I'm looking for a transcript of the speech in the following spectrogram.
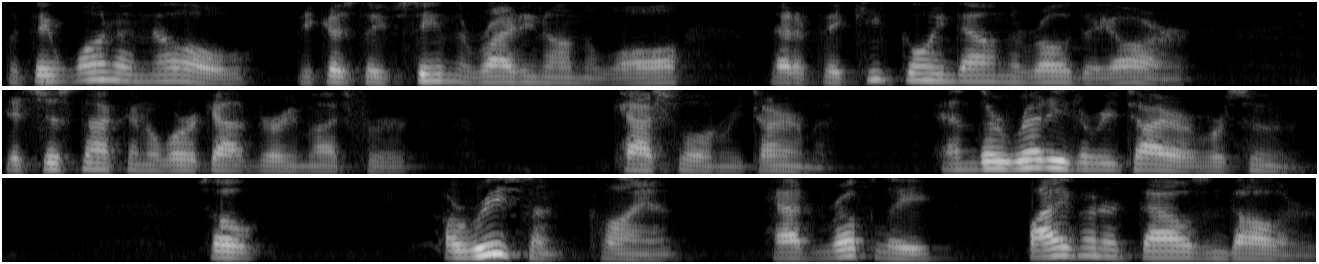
But they want to know because they've seen the writing on the wall that if they keep going down the road they are, it's just not going to work out very much for cash flow and retirement. And they're ready to retire or soon. So a recent client had roughly $500,000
